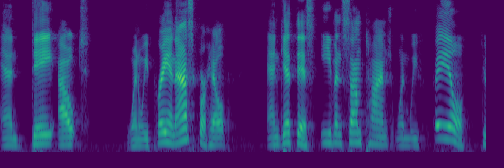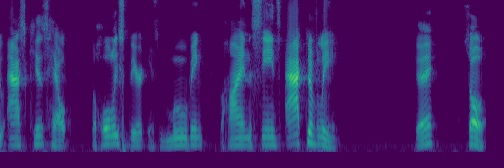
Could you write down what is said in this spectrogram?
and day out. When we pray and ask for help, and get this, even sometimes when we fail to ask his help, the Holy Spirit is moving behind the scenes actively. Okay? So,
